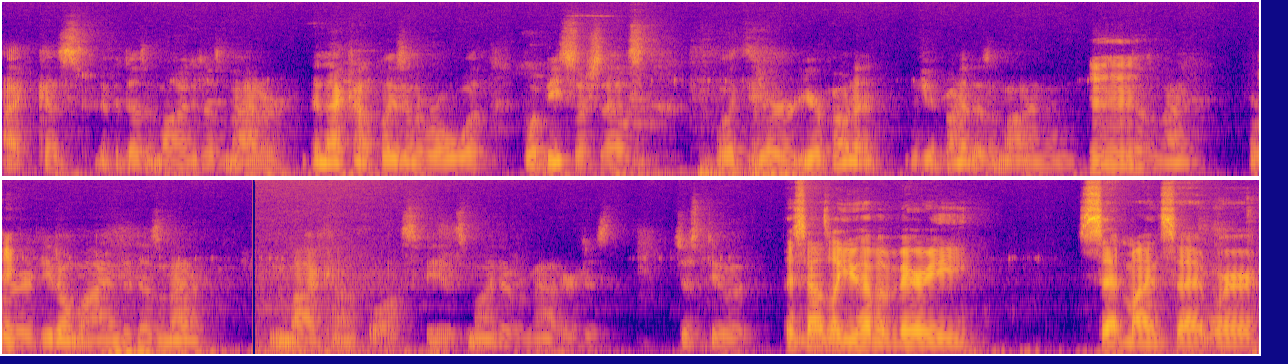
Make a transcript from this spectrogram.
I because if it doesn't mind, it doesn't matter, and that kind of plays in the role with what Beachler says with your your opponent. If your opponent doesn't mind, then it hmm doesn't matter, or if you don't mind, it doesn't matter. My kind of philosophy is mind over matter. Just just do it. It sounds like you have a very set mindset where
